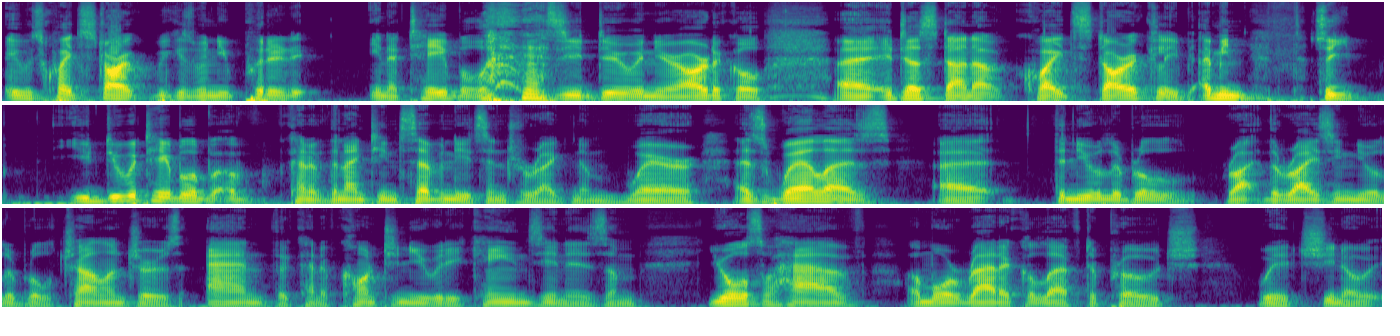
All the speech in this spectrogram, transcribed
it was quite stark because when you put it in a table as you do in your article, uh, it does stand out quite starkly. I mean, so you, you do a table of, of, kind of the 1970s interregnum, where as well as uh, the neoliberal, ri- the rising neoliberal challengers, and the kind of continuity Keynesianism, you also have a more radical left approach, which you know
